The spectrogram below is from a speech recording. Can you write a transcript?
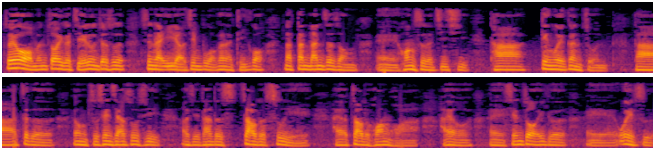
最后我们做一个结论，就是现在医疗进步，我刚才提过，那单单这种诶、方式的机器，它定位更准，它这个用直线加速器，而且它的照的视野，还有照的方法，还有诶、先做一个诶、位置。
